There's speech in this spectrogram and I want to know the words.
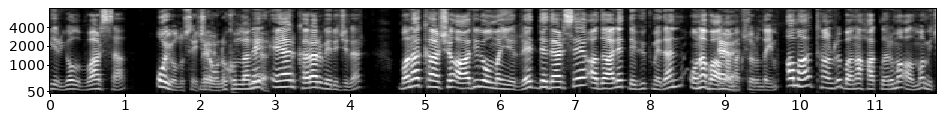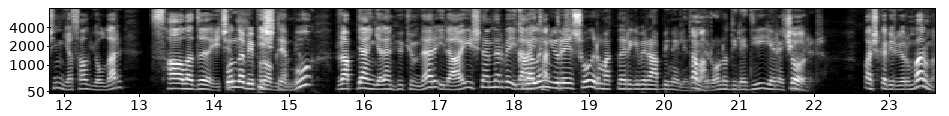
bir yol varsa o yolu ve seçerim. onu Ve kullanıyor. eğer karar vericiler bana karşı adil olmayı reddederse adaletle hükmeden ona bağlamak Evet. zorundayım. Ama Tanrı bana haklarımı almam için yasal yollar sağladığı için. Bunda bir problem İşte yok. bu Rab'den gelen hükümler, ilahi işlemler ve ilahi Kralın takdir. yüreği su ırmakları gibi Rabbin elindedir. Tamam. Onu dilediği yere Doğru. çevirir. Başka bir yorum var mı?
